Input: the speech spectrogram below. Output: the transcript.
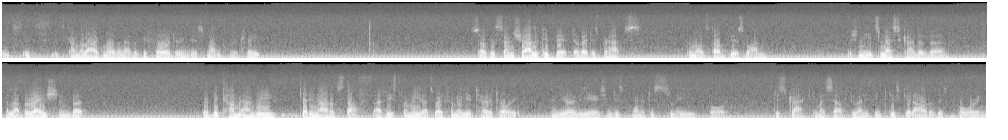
It's it's it's come alive more than ever before during this month retreat. So the sensuality bit of it is perhaps the most obvious one which needs less kind of uh, elaboration, but the becoming and the getting out of stuff, at least for me, that's very familiar territory in the early years. You just wanted to sleep or distract myself, do anything to just get out of this boring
